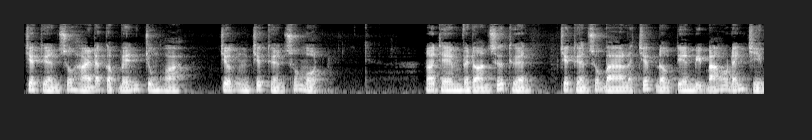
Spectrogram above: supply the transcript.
chiếc thuyền số 2 đã cập bến Trung Hoa trước chiếc thuyền số 1. Nói thêm về đoàn sứ thuyền, chiếc thuyền số 3 là chiếc đầu tiên bị báo đánh chìm,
